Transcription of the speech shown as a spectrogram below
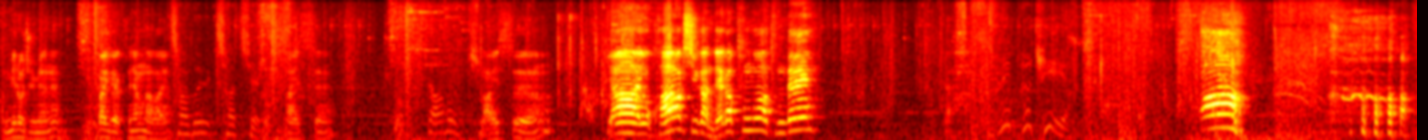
안 밀어주면은 윗발개가 그냥 나가요. Nice. Nice. 야, 이거 과학 시간 내가 푼것 같은데? 야. 아!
